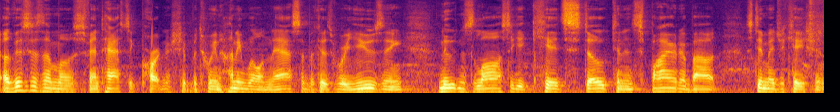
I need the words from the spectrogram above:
Uh, this is the most fantastic partnership between Honeywell and NASA because we're using Newton's laws to get kids stoked and inspired about STEM education.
